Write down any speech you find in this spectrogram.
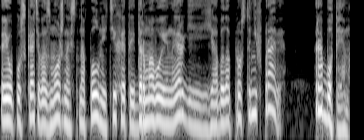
И упускать возможность наполнить их этой дармовой энергией я была просто не вправе. «Работаем»,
